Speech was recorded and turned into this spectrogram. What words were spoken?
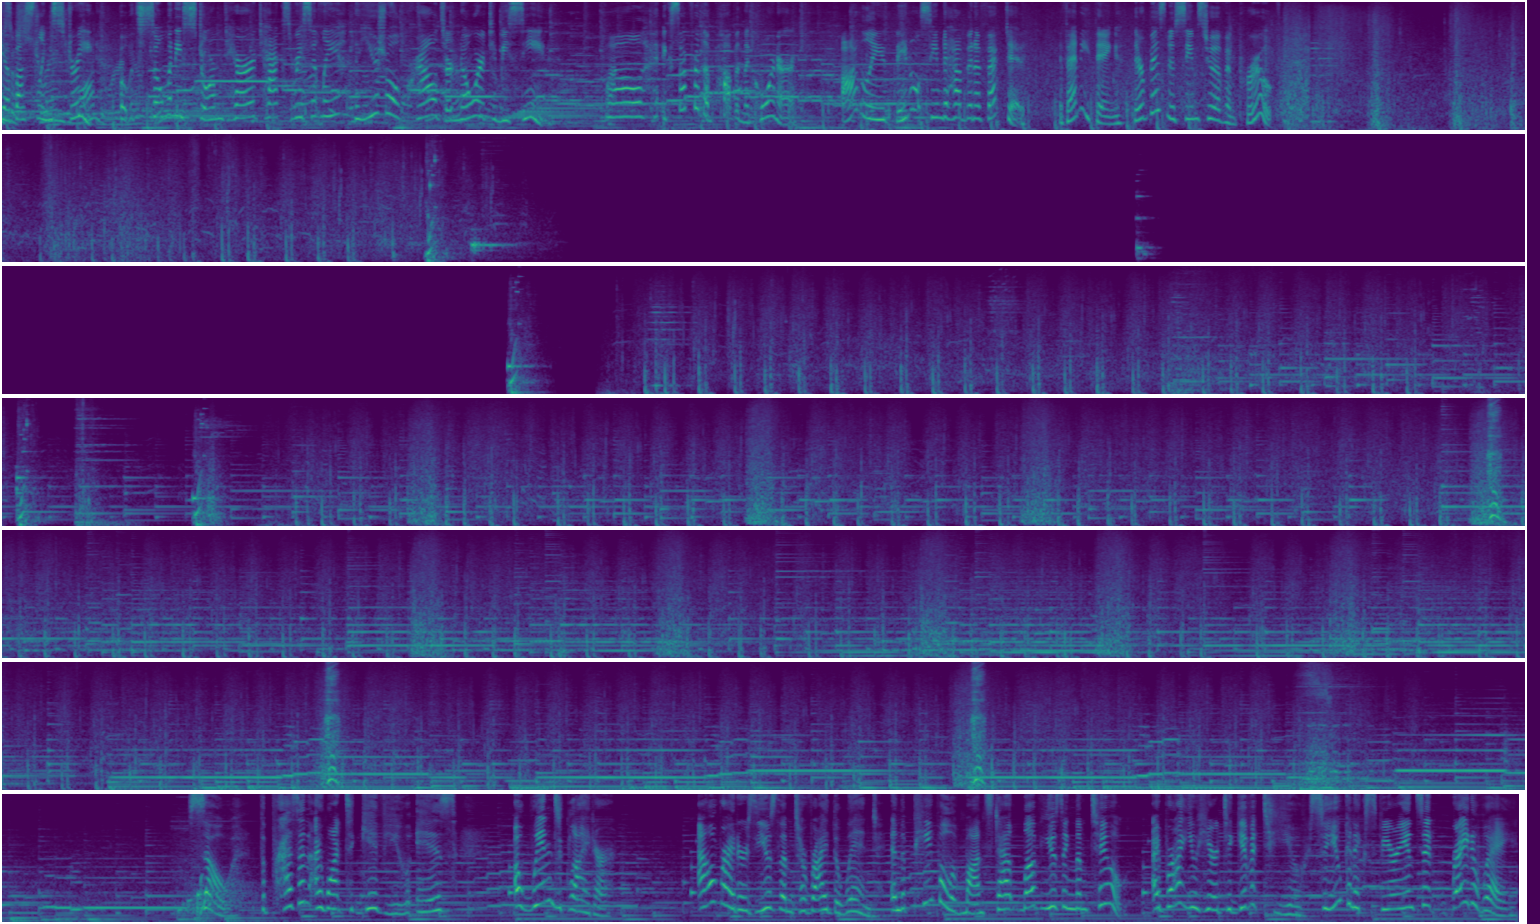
Be a bustling street, but with so many storm terror attacks recently, the usual crowds are nowhere to be seen. Well, except for the pub in the corner. Oddly, they don't seem to have been affected. If anything, their business seems to have improved. Give you is a wind glider. Outriders use them to ride the wind, and the people of Mondstadt love using them too. I brought you here to give it to you, so you can experience it right away.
